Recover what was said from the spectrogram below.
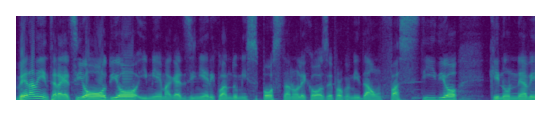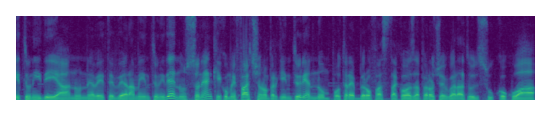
veramente, ragazzi, io odio i miei magazzinieri quando mi spostano le cose. Proprio mi dà un fastidio che non ne avete un'idea, non ne avete veramente un'idea, non so neanche come facciano perché in teoria non potrebbero fare sta cosa, però cioè guardate il succo qua,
